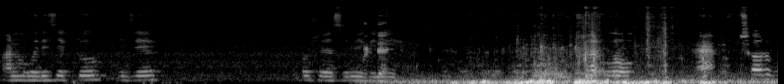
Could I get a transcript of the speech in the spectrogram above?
পান মুখে দিয়েছি একটু, এই যে বসে আছে মেয়েকে নিয়ে সর্ব সর্ব।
